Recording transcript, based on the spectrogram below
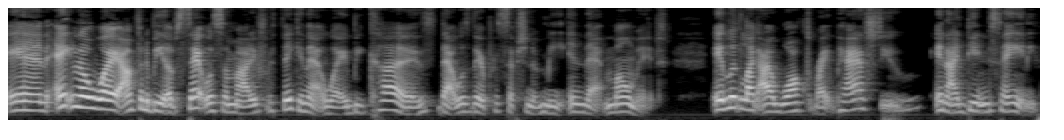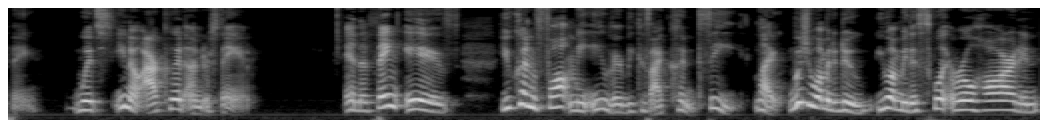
And ain't no way I'm to be upset with somebody for thinking that way because that was their perception of me in that moment. It looked like I walked right past you and I didn't say anything, which, you know, I could understand. And the thing is, you couldn't fault me either because I couldn't see. Like, what you want me to do? You want me to squint real hard and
